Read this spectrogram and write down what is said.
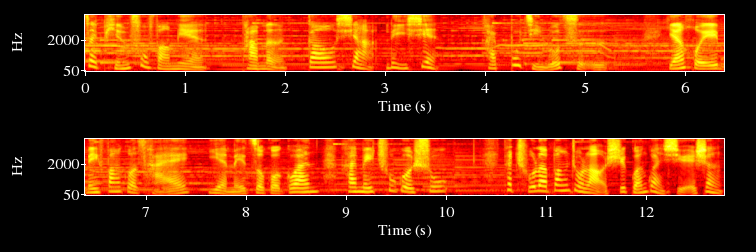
在贫富方面。他们高下立现，还不仅如此。颜回没发过财，也没做过官，还没出过书。他除了帮助老师管管学生，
